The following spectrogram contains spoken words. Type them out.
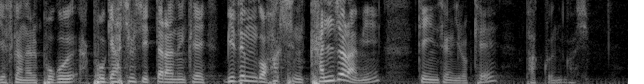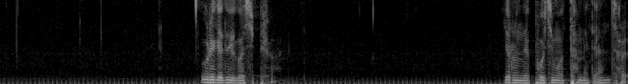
예수가 나를 보고, 보게 하실 수 있다라는 그의 믿음과 확신, 간절함이 그의 인생을 이렇게 바꾸는 것입니다. 우리에게도 이것이 필요합니다. 여러분의 보지 못함에 대한 절,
